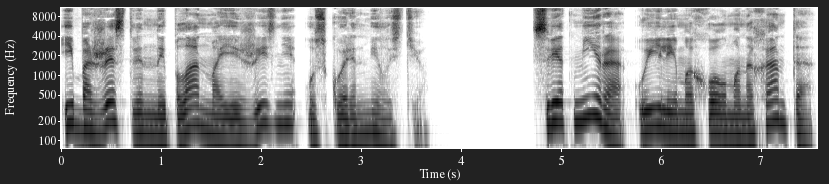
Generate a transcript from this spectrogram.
и божественный план моей жизни ускорен милостью. Свет мира Уильяма Холмана Ханта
